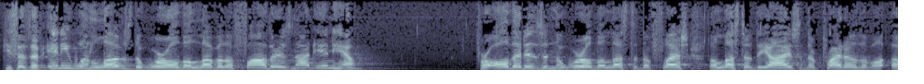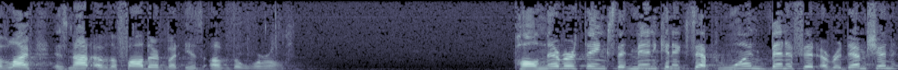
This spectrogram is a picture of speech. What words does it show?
He says, If anyone loves the world, the love of the Father is not in him. For all that is in the world, the lust of the flesh, the lust of the eyes, and the pride of, the, of life, is not of the Father, but is of the world. Paul never thinks that men can accept one benefit of redemption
